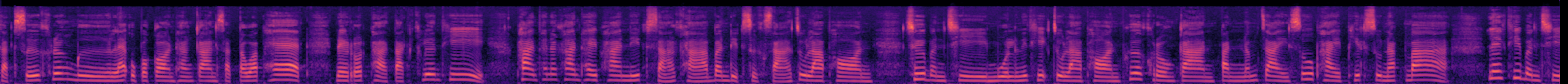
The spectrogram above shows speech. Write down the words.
จัดซื้อเครื่องมือ และอุปกรณ์ทางการสัตวแพทย์ ในรถผ่าตัดเคลื่อนที่ ผ่านธนาคารไทยพาณิชย์สาขาบัณฑิตศึกษาจุฬาภรชื่อบัญชี มูลนิธิจุฬาภรเพื่อโครงการปันน้ำใจสู้ภัยพิษสุนัขบ้า เลขที่บัญชี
